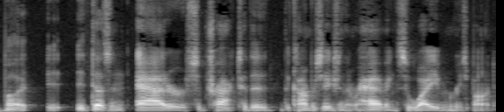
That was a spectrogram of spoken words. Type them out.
but it, it doesn't add or subtract to the, the conversation that we're having, so why even respond?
